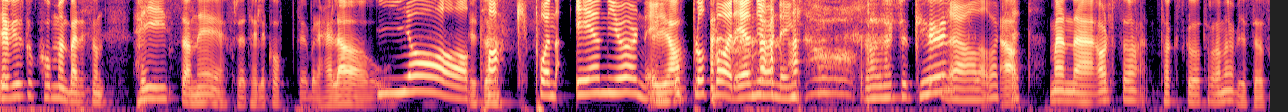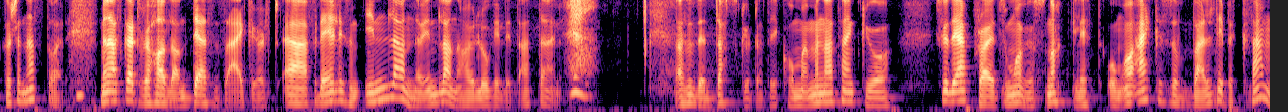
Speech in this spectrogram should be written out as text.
ja, vi skulle komme bare sånn heisa ned fra et helikopter, bare hello. Ja, takk. På en enhjørning. Ja. Oppblåsbar enhjørning. Det hadde vært så kult. Ja, det hadde vært fett. Men uh, altså, takk skal du ha, Trane. Vi ses kanskje neste år. Men jeg skal til Hadeland, det syns jeg er kult. Uh, for det er jo liksom Innlandet, og Innlandet har jo ligget litt etter. Jeg syns det er dødskult at de kommer. Men jeg tenker jo Skal det er pride, så må vi jo snakke litt om Og jeg er ikke så veldig bekvem,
